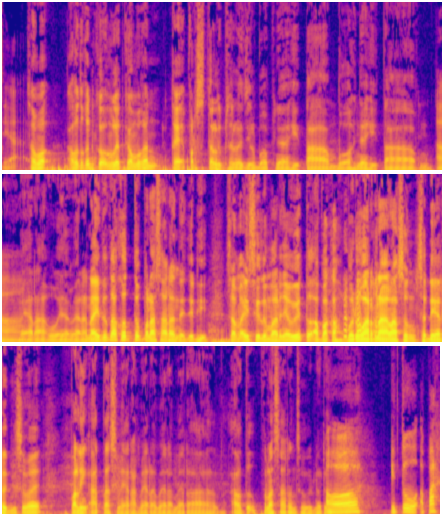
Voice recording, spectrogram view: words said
Ya. sama aku tuh kan kalau ngeliat kamu kan kayak perstel misalnya jilbabnya hitam bawahnya hitam Ah. merah bawahnya merah nah itu tuh aku tuh penasaran ya jadi sama isi lemarinya itu apakah berwarna langsung sederet gitu Soalnya paling atas merah merah merah merah aku tuh penasaran sebenarnya Oh, itu apa?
